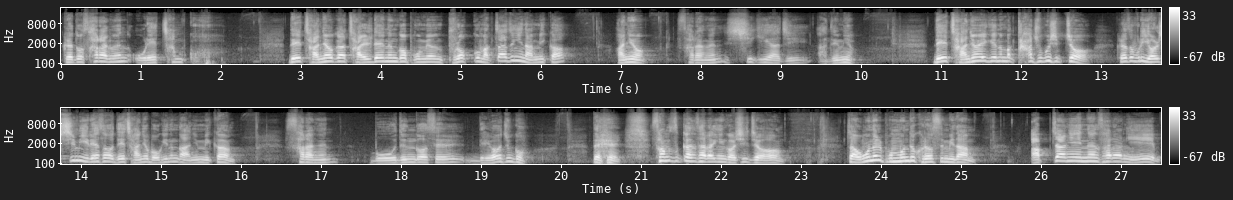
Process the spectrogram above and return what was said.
그래도 사랑은 오래 참고. 내 자녀가 잘 되는 거 보면 부럽고 막 짜증이 납니까? 아니요. 사랑은 시기하지 않으며. 내 자녀에게는 막 다 주고 싶죠. 그래서 우리 열심히 일해서 내 자녀 먹이는 거 아닙니까? 사랑은 모든 것을 내어주고, 네. 성숙한 사랑인 것이죠. 자, 오늘 본문도 그렇습니다. 앞장에 있는 사랑이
